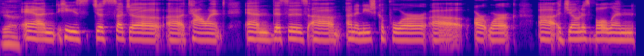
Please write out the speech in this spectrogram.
Yeah. And he's just such a, uh talent. And this is um, an Anish Kapoor uh, artwork, uh, a Jonas Bohlin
